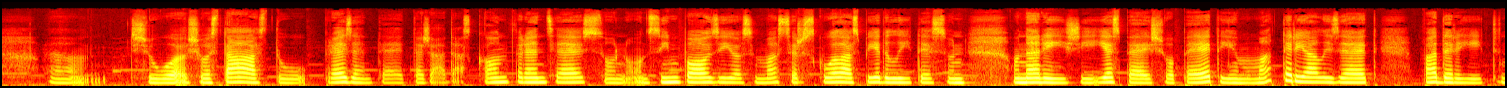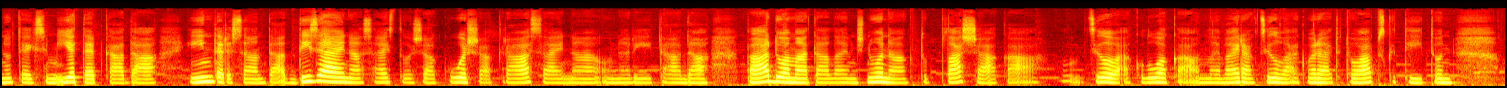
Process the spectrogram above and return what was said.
um, šo, šo stāstu prezentēt dažādās konferencēs, un, un simpozijos un vasaras skolās piedalīties, un, un arī šī iespēja šo pētījumu materializēt, padarīt, nu, teiksim, ieteikt kādā interesantā dizainā, aizstošā, košā, krāsainā un arī tādā pārdomātā, lai viņš nonāktu plašākā cilvēku lokā, un lai vairāk cilvēku varētu to apskatīt un,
